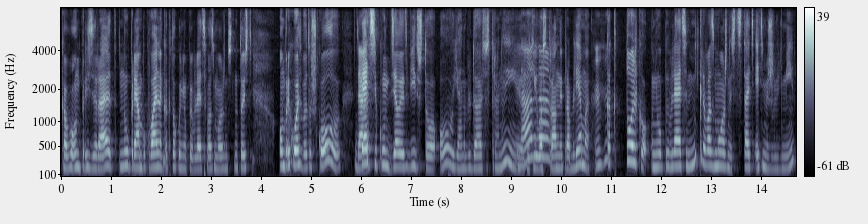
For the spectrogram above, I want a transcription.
кого он презирает, ну, прям буквально, как только у него появляется возможность. Ну, то есть он приходит в эту школу, Да. пять секунд делает вид, что «О, я наблюдаю со стороны, Да, какие у да. вас странные проблемы». Мгм. Как только у него появляется микровозможность стать этими же людьми,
